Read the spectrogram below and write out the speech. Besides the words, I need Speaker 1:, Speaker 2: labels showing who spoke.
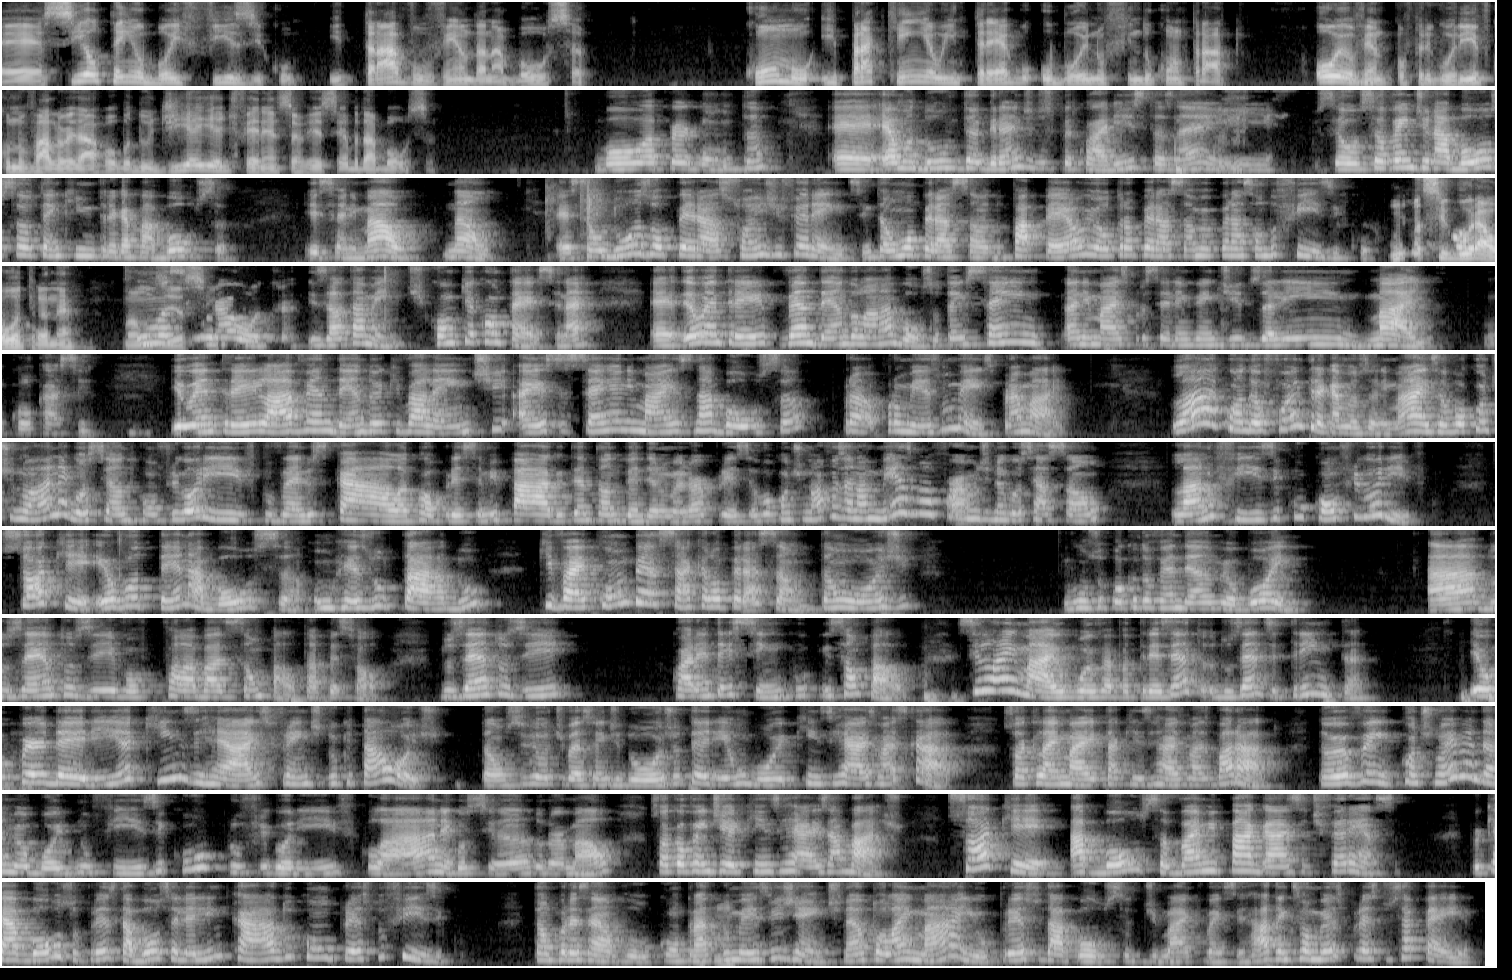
Speaker 1: É, se eu tenho boi físico e travo venda na bolsa, como e para quem eu entrego o boi no fim do contrato? Ou eu vendo por frigorífico no valor da arroba do dia e a diferença eu recebo da bolsa?
Speaker 2: Boa pergunta. É, é uma dúvida grande dos pecuaristas, né? E se eu, se eu vendi na bolsa, eu tenho que entregar para a bolsa esse animal? Não. É, são duas operações diferentes. Então, uma operação é do papel e outra operação é uma operação do físico.
Speaker 1: Uma segura a outra, né?
Speaker 2: Vamos uma segura assim. a outra, exatamente. Como que acontece, né? É, eu entrei vendendo lá na bolsa. Eu tenho 100 animais para serem vendidos ali em maio, vamos colocar assim. Eu entrei lá vendendo o equivalente a esses 100 animais na bolsa para o mesmo mês, para maio. Lá, quando eu for entregar meus animais, eu vou continuar negociando com o frigorífico, vendo escala, qual preço você me paga, tentando vender no melhor preço. Eu vou continuar fazendo a mesma forma de negociação lá no físico com o frigorífico. Só que eu vou ter na bolsa um resultado que vai compensar aquela operação. Então, hoje, vamos supor que eu estou vendendo meu boi a 200 e vou falar a base de São Paulo, tá, pessoal? 200 e 45 em São Paulo. Se lá em maio o boi vai para 230, eu perderia 15 reais frente do que está hoje. Então, se eu tivesse vendido hoje, eu teria um boi 15 reais mais caro. Só que lá em maio está 15 reais mais barato. Então, eu venho, continuei vendendo meu boi no físico, para o frigorífico lá, negociando, normal. Só que eu vendi ele 15 reais abaixo. Só que a bolsa vai me pagar essa diferença. Porque a bolsa, o preço da bolsa, ele é linkado com o preço do físico. Então, por exemplo, o contrato do uhum. mês vigente, né? Eu estou lá em maio, o preço da bolsa de maio que vai encerrar tem que ser o mesmo preço do CPEA.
